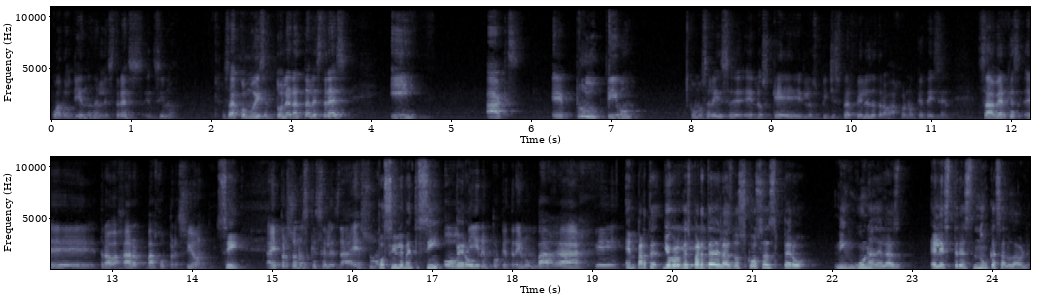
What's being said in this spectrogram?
cuando tienen el estrés encima? O sea, como dicen, tolerante al estrés y eh, productivo, ¿cómo se le dice? En los que los pinches perfiles de trabajo, ¿no? Que te dicen, saber que eh, trabajar bajo presión. Sí. ¿Hay personas que se les da eso? Posiblemente sí, o pero... tienen porque traen un bagaje. En parte, yo creo que es parte de las dos cosas, pero ninguna de las... El estrés nunca es saludable.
